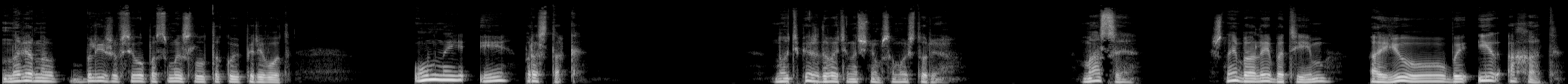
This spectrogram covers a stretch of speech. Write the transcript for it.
Наверное, ближе всего по смыслу такой перевод. Умный и простак. Ну, теперь давайте начнем саму историю. Массы. Шны балей батим, аю бы ир ахат.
